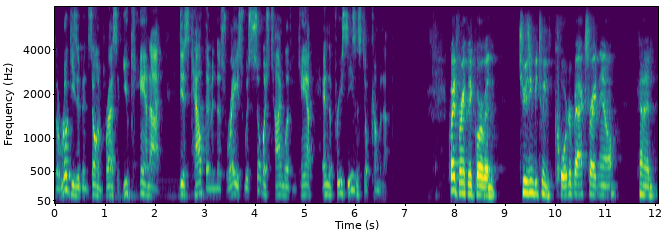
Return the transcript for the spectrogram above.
the rookies have been so impressive. You cannot discount them in this race with so much time left in camp and the preseason still coming up. Quite frankly, Corbin, choosing between quarterbacks right now kind of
